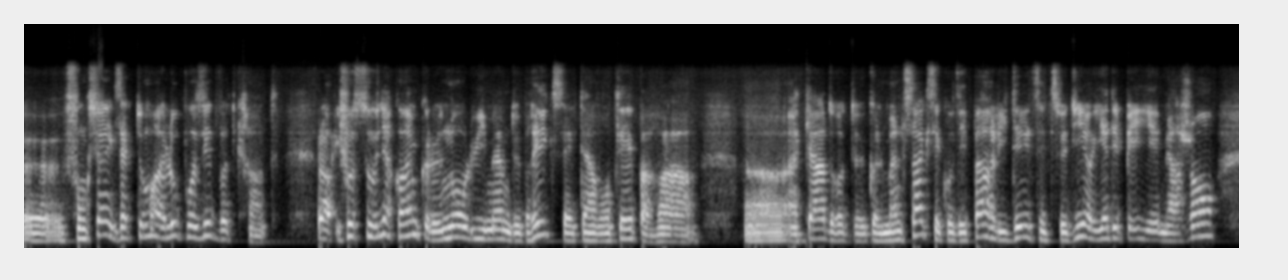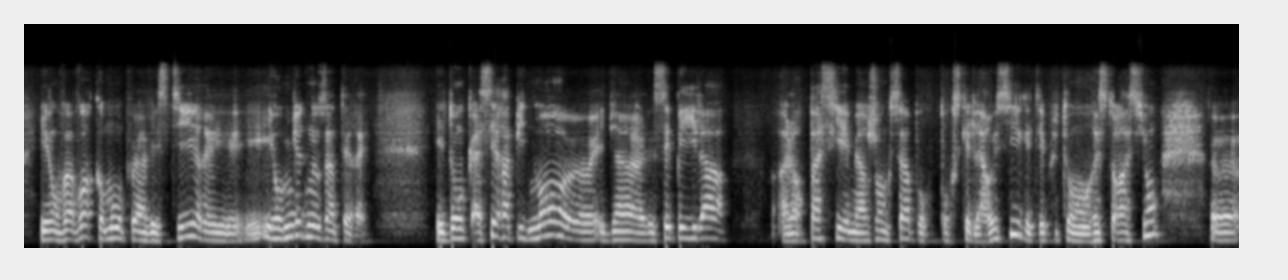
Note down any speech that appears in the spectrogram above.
euh, fonctionne exactement à l'opposé de votre crainte. Alors, il faut se souvenir quand même que le nom lui-même de BRICS a été inventé par un, cadre de Goldman Sachs et qu'au départ, l'idée, c'est de se dire, il y a des pays émergents et on va voir comment on peut investir et, au mieux de nos intérêts. Et donc, assez rapidement, euh, eh bien, ces pays-là alors pas si émergent que ça pour, pour ce qui est de la Russie, qui était plutôt en restauration, euh,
